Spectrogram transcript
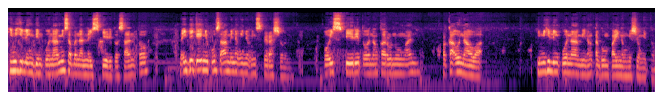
Hinihiling din po namin sa banal na Espiritu Santo na ibigay niyo po sa amin ang inyong inspirasyon o Espiritu ng karunungan, pagkaunawa, hinihiling po namin ang tagumpay ng misyong ito.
